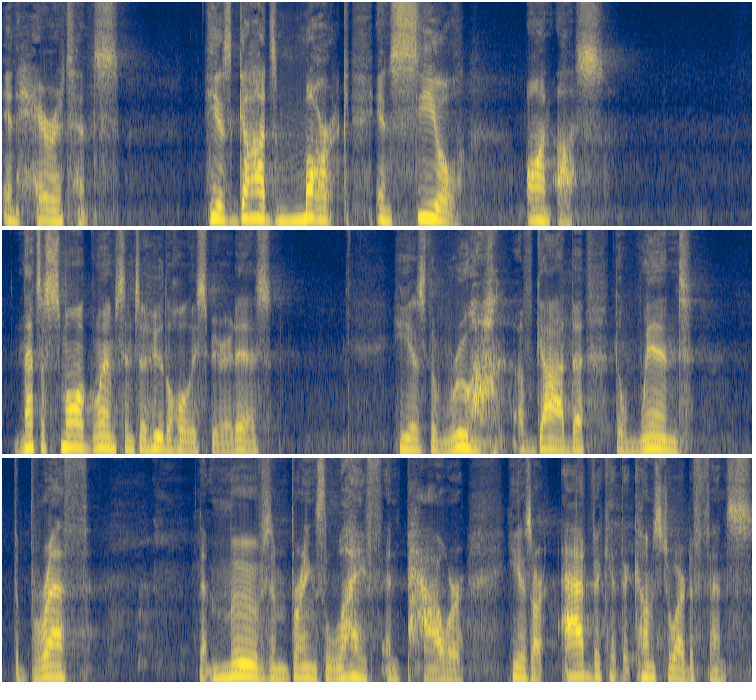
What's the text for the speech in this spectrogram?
inheritance. He is God's mark and seal on us. And that's a small glimpse into who the Holy Spirit is. He is the Ruach of God, the, the wind, the breath that moves and brings life and power. He is our advocate that comes to our defense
